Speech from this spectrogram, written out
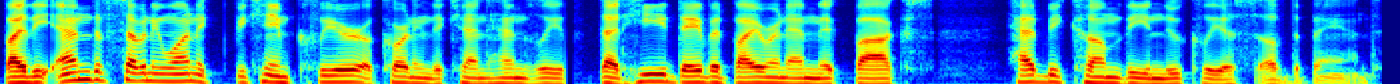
By the end of 71, it became clear, according to Ken Hensley, that he, David Byron, and Mick Box had become the nucleus of the band.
